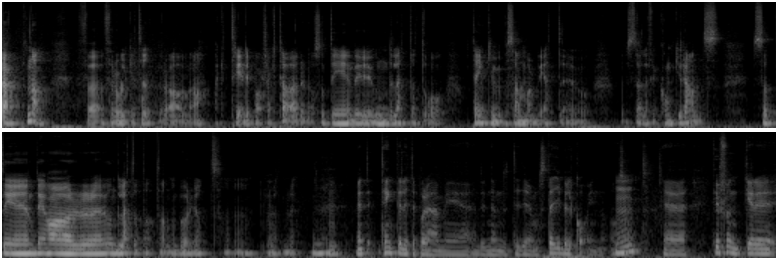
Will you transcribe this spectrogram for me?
öppna för, för olika typer av tredjepartsaktörer. Då. Så det, det är underlättat då. Tänker vi på samarbete och istället för konkurrens. Så det, det har underlättat att han har börjat, eh, börjat med det. Mm. Mm. Men tänkte lite på det här med, du nämnde tidigare om stablecoin och Mm. sånt. Eh, hur funkar det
